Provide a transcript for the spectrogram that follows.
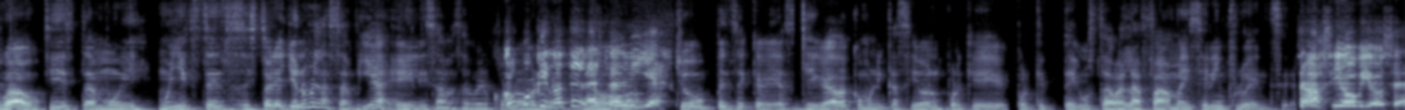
Wow, sí, está muy, muy extensa esa historia. Yo no me la sabía, ¿eh? Elisa, vas a ver. ¿Cómo que no te la sabías? Yo pensé que habías llegado a comunicación porque, porque te gustaba la fama y ser influencer. Ah, sí, obvio, o sea.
